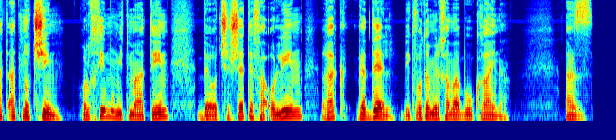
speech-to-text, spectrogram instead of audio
אט אט נוטשים, הולכים ומתמעטים, בעוד ששטף העולים רק גדל בעקבות המלחמה באוקראינה. אז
